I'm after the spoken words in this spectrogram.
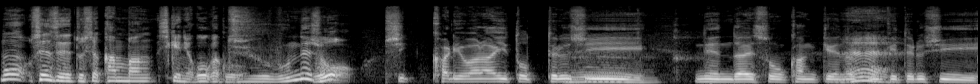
もう先生としては看板試験には合格。十分でしょしっかり笑い取ってるし、年代層関係なく受けてるし。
